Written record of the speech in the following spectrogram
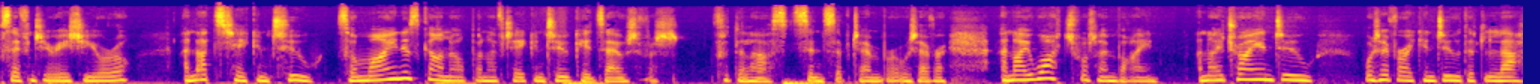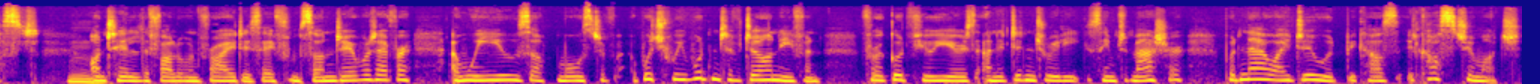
70 or 80 euro. And that's taken two. So mine has gone up and I've taken two kids out of it for the last, since September or whatever. And I watch what I'm buying and I try and do whatever I can do that lasts mm. until the following Friday, say from Sunday or whatever. And we use up most of, which we wouldn't have done even for a good few years, and it didn't really seem to matter. But now I do it because it costs too much.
